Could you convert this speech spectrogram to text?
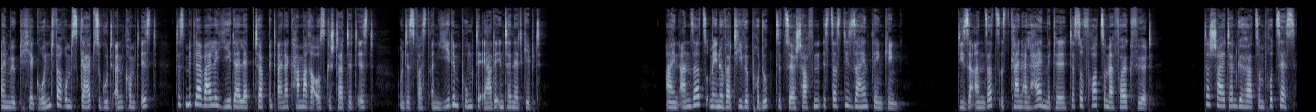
Ein möglicher Grund, warum Skype so gut ankommt, ist, dass mittlerweile jeder Laptop mit einer Kamera ausgestattet ist und es fast an jedem Punkt der Erde Internet gibt. Ein Ansatz, um innovative Produkte zu erschaffen, ist das Design Thinking. Dieser Ansatz ist kein Allheilmittel, das sofort zum Erfolg führt. Das Scheitern gehört zum Prozess.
